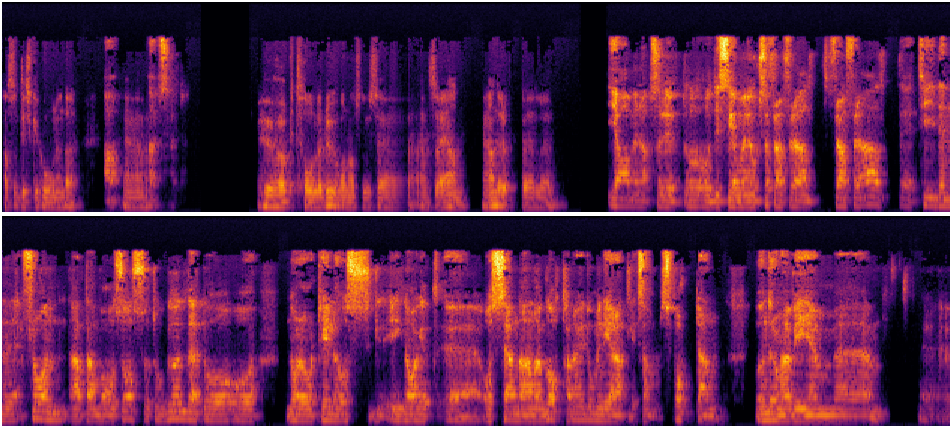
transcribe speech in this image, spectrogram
Alltså diskussionen där. Ja, eh, absolut. Hur högt håller du honom skulle du säga? Alltså är han, är han där uppe eller? Ja, men absolut. Och, och det ser man ju också framförallt, framförallt eh, tiden eh, från att han var hos oss och tog guldet och, och några år till hos i Gnaget eh, och sen när han har gått, han har ju dominerat liksom sporten under de här VM. Eh, eh,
